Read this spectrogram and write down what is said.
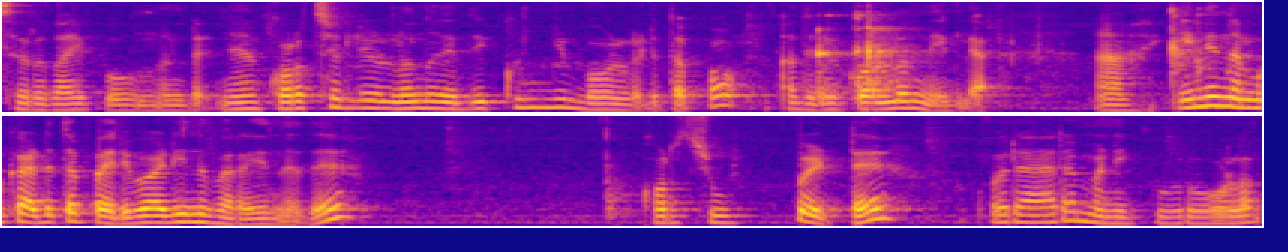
ചെറുതായി പോകുന്നുണ്ട്. ഞാൻ കുറച്ചല്ലേ ഉള്ളൂ എന്ന് കരുതി കുഞ്ഞു ബോൾ എടുത്തപ്പോൾ അതിൽ കൊള്ളുന്നില്ല. ആ ഇനി നമുക്ക് അടുത്ത പരിപാടി എന്ന് പറയുന്നത് കുറച്ച് ഉപ്പിട്ട് ഒരര മണിക്കൂറോളം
